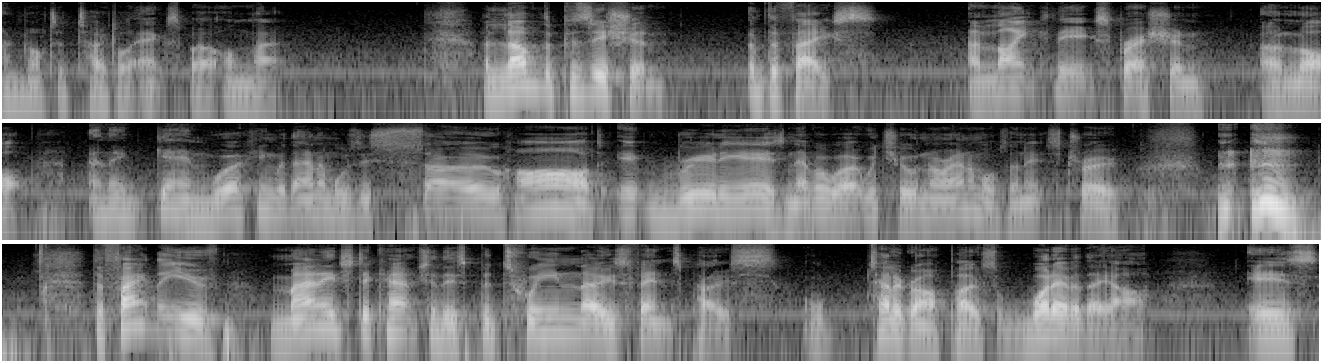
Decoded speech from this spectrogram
I'm not a total expert on that. I love the position of the face. I like the expression a lot. And again, working with animals is so hard. It really is. Never work with children or animals, and it's true. the fact that you've managed to capture this between those fence posts, or telegraph posts, or whatever they are, is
